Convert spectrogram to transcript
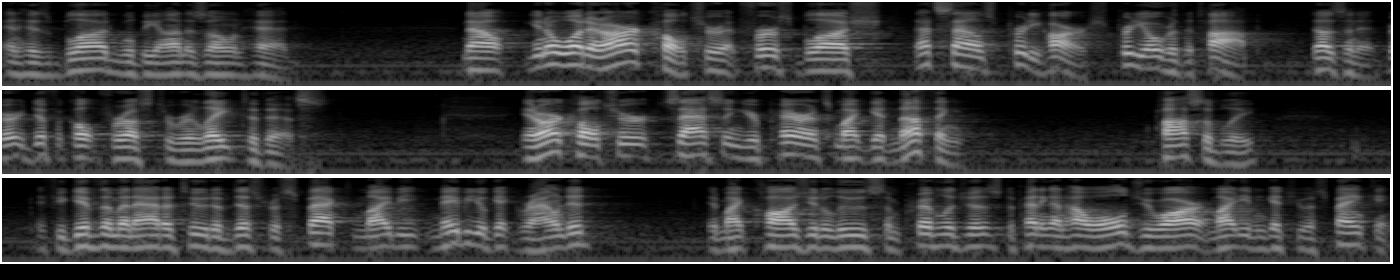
and his blood will be on his own head. Now, you know what in our culture at first blush that sounds pretty harsh, pretty over the top, doesn't it? Very difficult for us to relate to this. In our culture, sassing your parents might get nothing, possibly. If you give them an attitude of disrespect, maybe, maybe you'll get grounded. It might cause you to lose some privileges. Depending on how old you are, it might even get you a spanking.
